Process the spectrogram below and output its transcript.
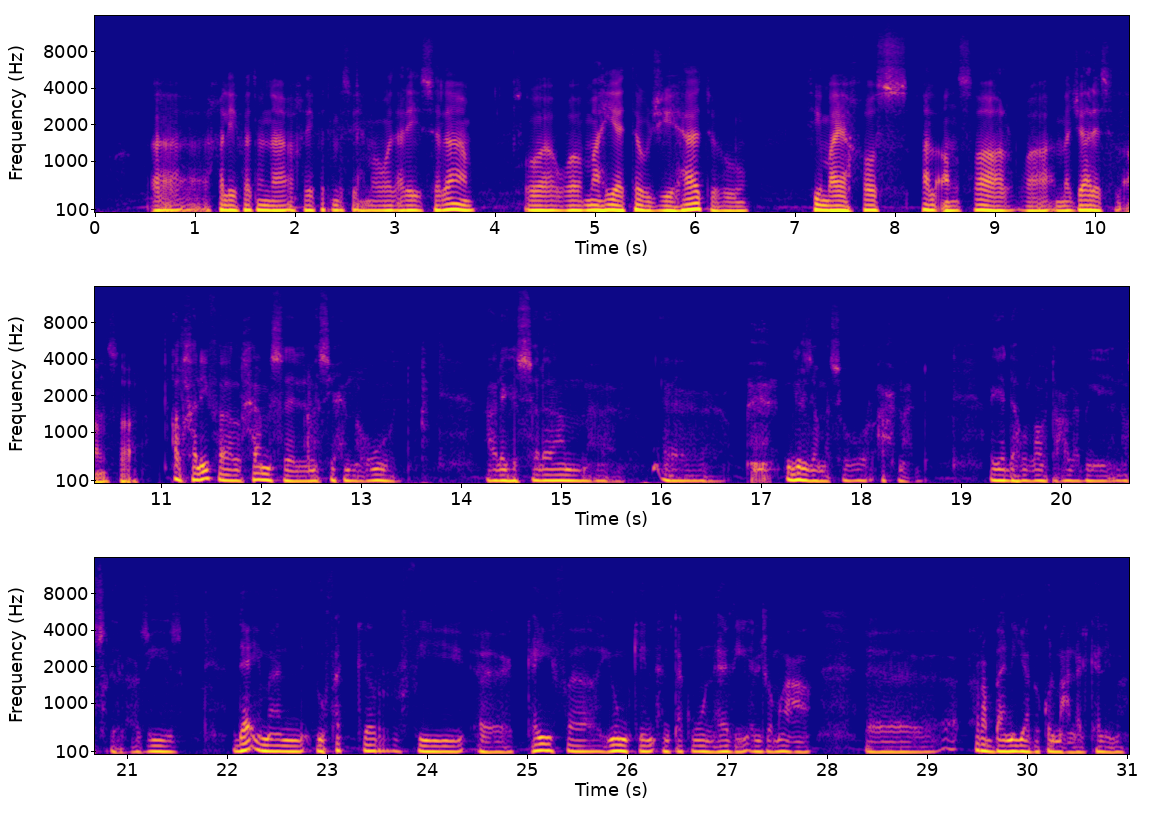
خليفتنا، خليفة المسيح الموعود عليه السلام وما هي توجيهاته فيما يخص الأنصار ومجالس الأنصار. الخليفة الخامس للمسيح الموعود عليه السلام ميرزا مسرور أحمد. أيده الله تعالى بنصره العزيز. دائما يفكر في كيف يمكن أن تكون هذه الجماعة ربانية بكل معنى الكلمة.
